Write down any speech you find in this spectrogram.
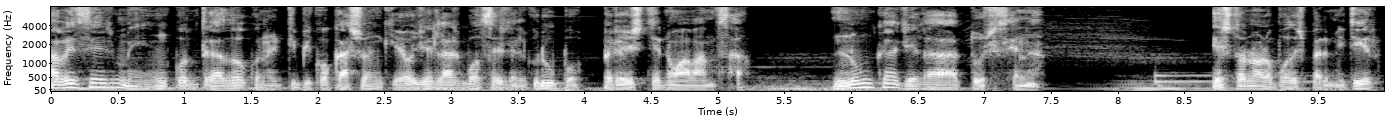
A veces me he encontrado con el típico caso en que oyes las voces del grupo, pero este no avanza. Nunca llega a tu escena. Esto no lo puedes permitir.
